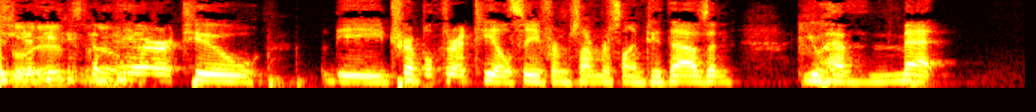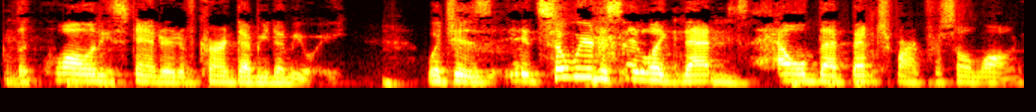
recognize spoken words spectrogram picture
absolutely. If you can uh, compare to the triple threat TLC from SummerSlam 2000, you have met the quality standard of current WWE, which is it's so weird to say like that held that benchmark for so long.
